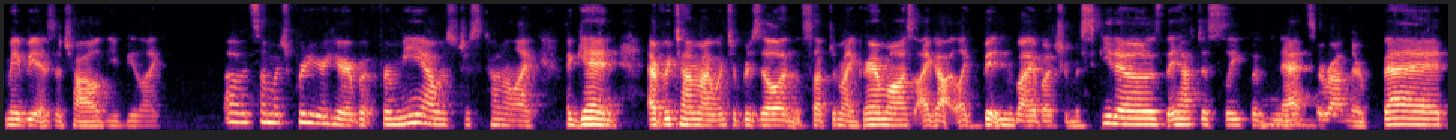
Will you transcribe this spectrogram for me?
maybe as a child you'd be like, oh, it's so much prettier here. But for me, I was just kind of like, again, every time I went to Brazil and slept in my grandma's, I got like bitten by a bunch of mosquitoes. They have to sleep with oh. nets around their bed.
